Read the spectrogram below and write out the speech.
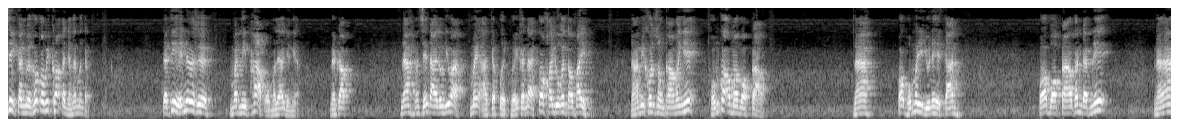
ซีกการเมืองเขาก็วิเคราะห์กันอย่างนั้นเหมือนกัน แต่ที่เห็นนี่ก็คือ มันมีภาพออกมาแล้วอย่างเงี้ยนะครับนะมันเสียดายตรงที่ว่าไม่อาจจะเปิดเผยกันได้ ก็คอยดูกันต่อไปนะมีคนส่งข่าวมาอย่างนี้ ผมก็เอามาบอกกล่าวนะเพราะผมไม่ได้อยู่ในเหตุการณ์พอบอกกล่าวกันแบบนี้นะฮะ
